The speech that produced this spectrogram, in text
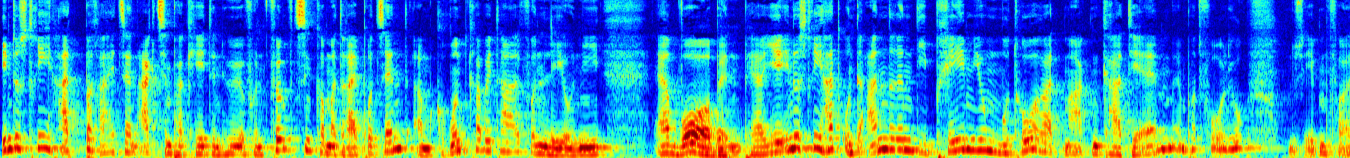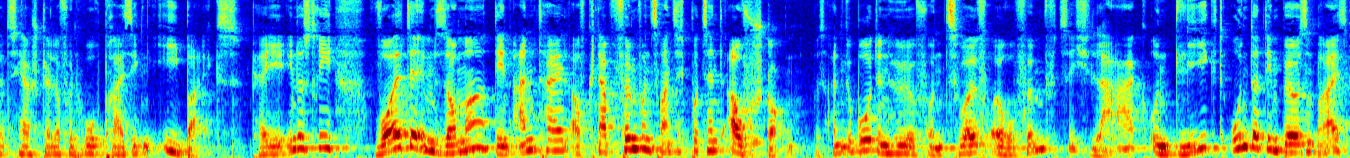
Industrie hat bereits ein Aktienpaket in Höhe von 15,3 Prozent am Grundkapital von Leonie erworben. Perrier Industrie hat unter anderem die Premium-Motorradmarken KTM im Portfolio und ist ebenfalls Hersteller von hochpreisigen E-Bikes. Perrier Industrie wollte im Sommer den Anteil auf knapp 25 Prozent aufstocken. Das Angebot in Höhe von 12,50 Euro lag und liegt unter dem Börsenpreis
